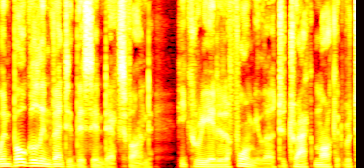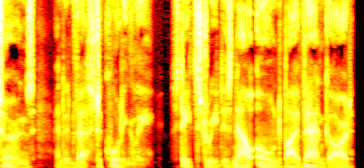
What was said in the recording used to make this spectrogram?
When Bogle invented this index fund, he created a formula to track market returns and invest accordingly. State Street is now owned by Vanguard,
